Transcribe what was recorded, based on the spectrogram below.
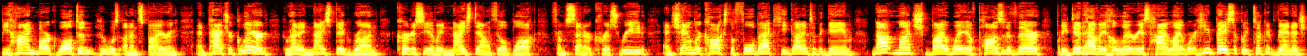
behind Mark Walton, who was uninspiring, and Patrick Laird, who had a nice big run, courtesy of a nice downfield block from center Chris Reed. And Chandler Cox, the fullback, he got into the game. Not much by way of positive there, but he did have a hilarious highlight where he basically took advantage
